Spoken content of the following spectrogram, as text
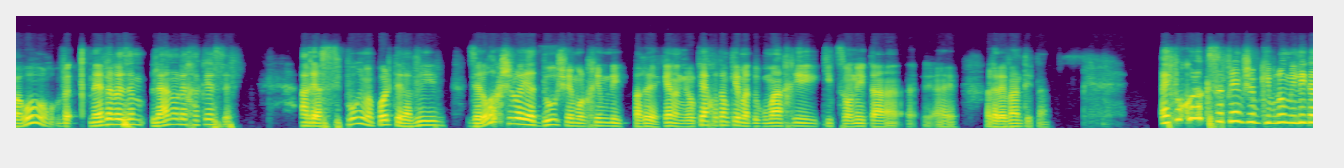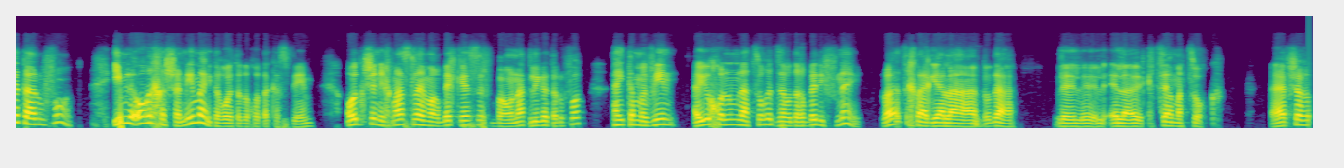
ברור, ומעבר לזה, לאן הולך הכסף? הרי הסיפור עם הפועל תל אביב, זה לא רק שלא ידעו שהם הולכים להתפרק, כן, אני לוקח אותם כדוגמה הכי קיצונית הרלוונטית להם. איפה כל הכספים שהם קיבלו מליגת האלופות? אם לאורך השנים היית רואה את הדוחות הכספיים, עוד כשנכנס להם הרבה כסף בעונת ליגת האלופות, היית מבין, היו יכולים לעצור את זה עוד הרבה לפני. לא היה צריך להגיע, אתה יודע, אל קצה המצוק. היה אפשר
